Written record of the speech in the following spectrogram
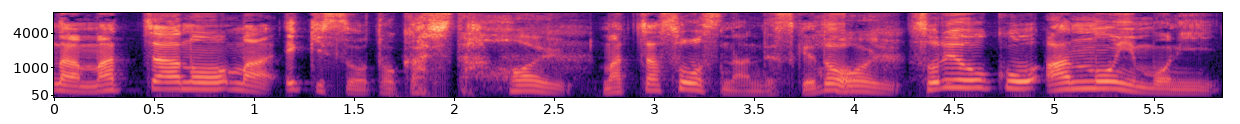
な抹茶の、まあ、エキスを溶かした、はい。抹茶ソースなんですけど、はいそれをこう、安納芋に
